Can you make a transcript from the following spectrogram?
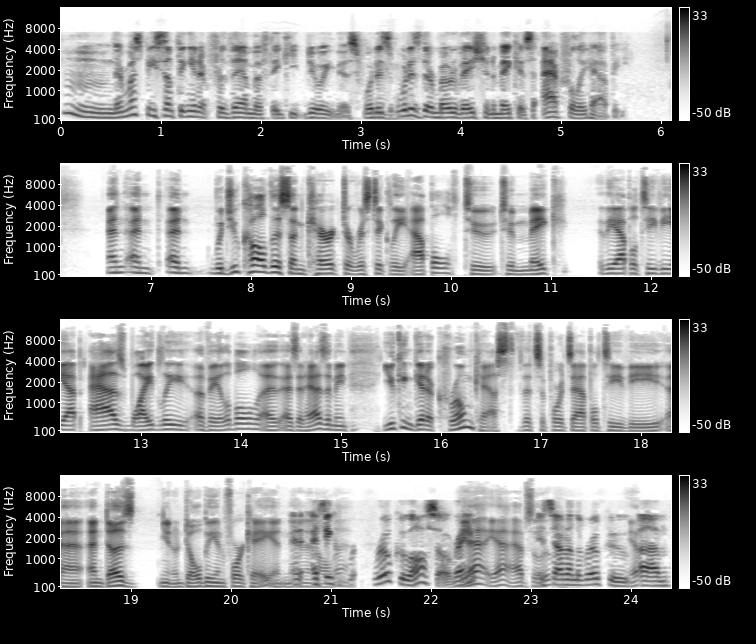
hmm, there must be something in it for them if they keep doing this. What is, what is their motivation to make us actually happy? And and and would you call this uncharacteristically Apple to to make the Apple TV app as widely available as, as, it has. I mean, you can get a Chromecast that supports Apple TV uh, and does you know Dolby and 4K and, and I think that. Roku also, right? Yeah, yeah, absolutely. It's out on the Roku. Yep. Um,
